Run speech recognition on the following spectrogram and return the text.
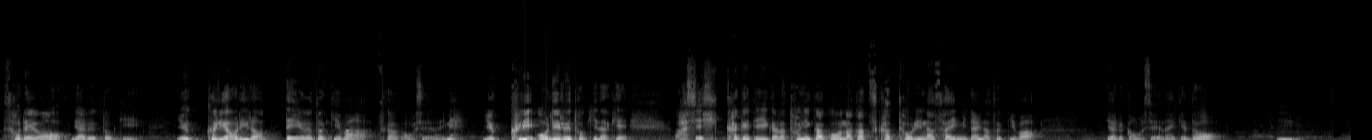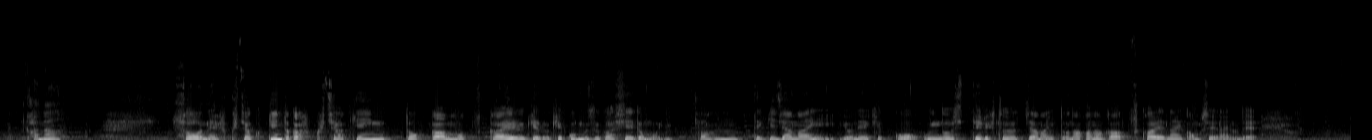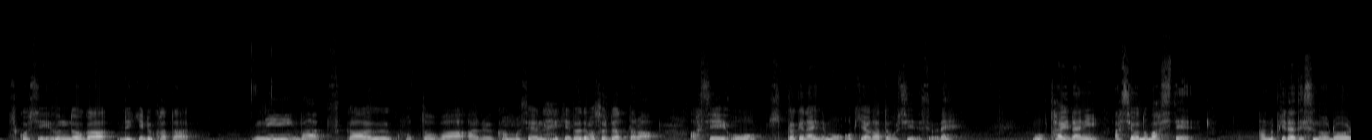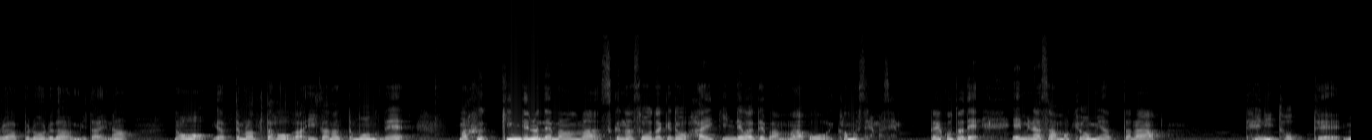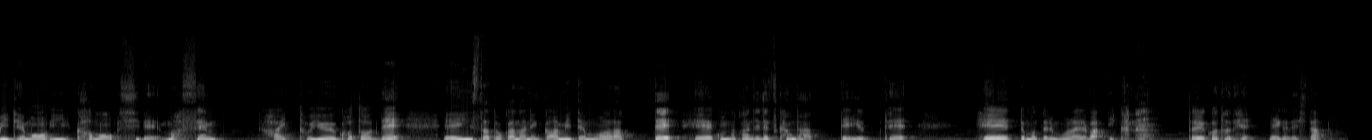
それをやるときゆっくり降りろっていう時は使うかもしれないね。ゆっくり降りる時だけ足引っ掛けていいからとにかくお腹使って降りなさいみたいな時はやるかもしれないけどうん。かな。そうね。腹直筋とか腹斜筋とかも使えるけど結構難しいと思う。一般的じゃないよね。結構運動してる人じゃないとなかなか使えないかもしれないので。少し運動ができる方には使うことはあるかもしれないけどでもそれだったら足を引っ掛けないでも起き上がってほしいですよね。もう平らに足を伸ばしてあのピラティスのロールアップロールダウンみたいなのをやってもらった方がいいかなって思うので、まあ、腹筋での出番は少なそうだけど背筋では出番が多いかもしれません。ということで、え皆さんも興味あったら手に取ってみてもいいかもしれません。はい、ということで、えインスタとか何か見てもらって「へえこんな感じで使うんだ」って言って「へえ」って思ってもらえればいいかな。ということでメグでした。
